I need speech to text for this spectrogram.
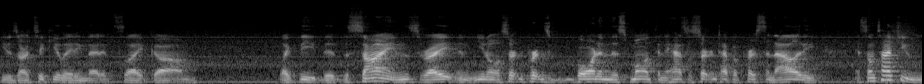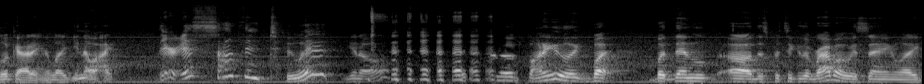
he was articulating that it's like um, like the, the the signs, right? And you know, a certain person's born in this month and it has a certain type of personality. And sometimes you look at it and you're like, you know, I there is something to it, you know. it's kind of funny, like, but but then uh, this particular rabbi was saying like,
